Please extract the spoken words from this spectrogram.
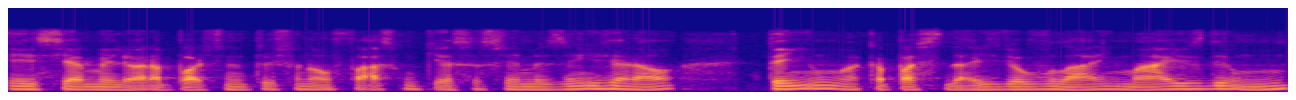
esse melhor aporte nutricional faz com que essas fêmeas em geral tenham a capacidade de ovular em mais de um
